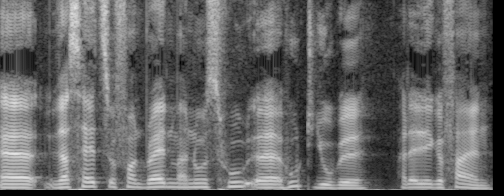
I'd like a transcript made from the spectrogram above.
Äh, was hältst du von Braden Manus Hu äh, Hutjubel? Hat er dir gefallen?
